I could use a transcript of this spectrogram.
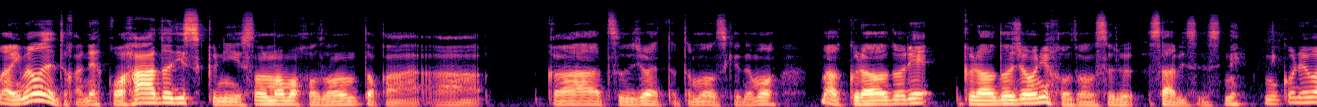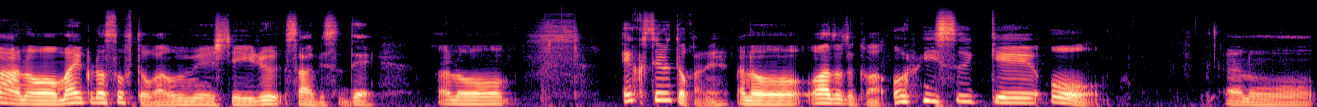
まあ今までとかねこうハードディスクにそのまま保存とかが通常やったと思うんですけどもまあクラウドでクラウド上に保存するサービスですね。これはあのマイクロソフトが運営しているサービスであのエクセルとかねあのワードとかオフィス系をあの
